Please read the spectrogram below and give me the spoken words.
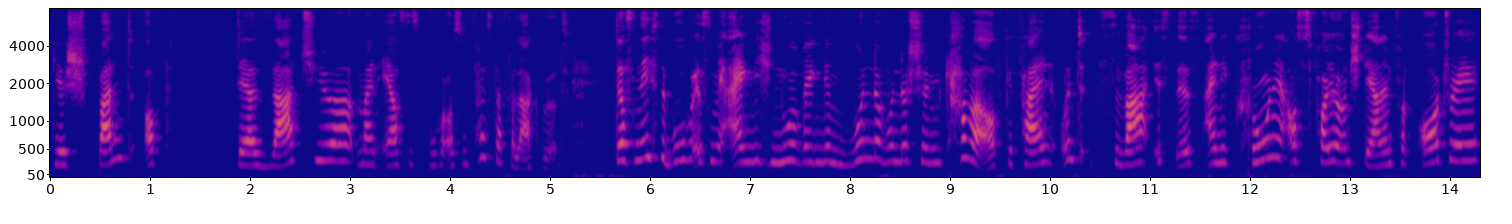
gespannt, ob der Satyr mein erstes Buch aus dem Fester Verlag wird. Das nächste Buch ist mir eigentlich nur wegen dem wunder wunderschönen Cover aufgefallen und zwar ist es eine Krone aus Feuer und Sternen von Audrey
